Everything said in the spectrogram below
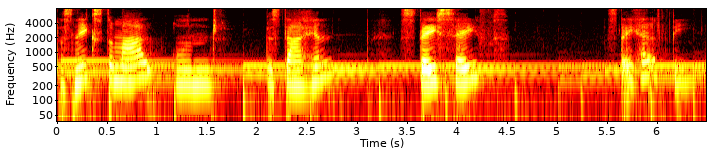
das nächste Mal und bis dahin, stay safe, stay healthy.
